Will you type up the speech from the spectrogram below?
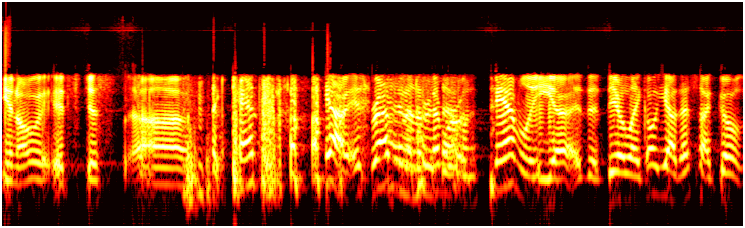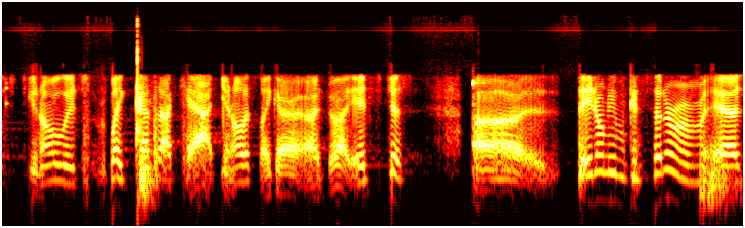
You know, it's just uh, like pets. yeah, it's rather than a member of the family. Uh, they're like, oh yeah, that's our ghost. You know, it's like that's our cat. You know, it's like a. a it's just uh, they don't even consider them as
